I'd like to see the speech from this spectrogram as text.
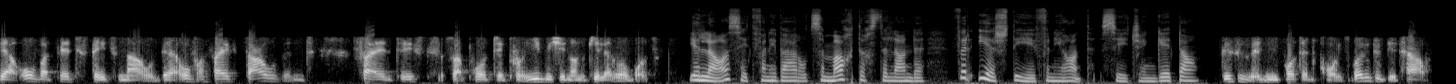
there are over 30 states now. There are over 5,000 scientists support a prohibition on killer robots. Helaas het van die wêreld se magtigste lande vereers die hef in die hand, sê Chengeta. This is an important call. It's going to be tough.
